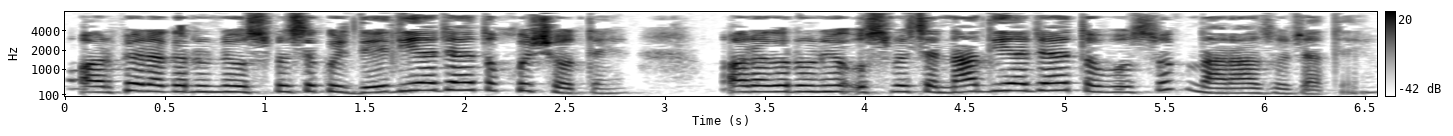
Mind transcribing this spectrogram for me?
اور پھر اگر انہیں اس میں سے کچھ دے دیا جائے تو خوش ہوتے ہیں۔ اور اگر انہیں اس میں سے نہ دیا جائے تو وہ اس وقت ناراض ہو جاتے ہیں۔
